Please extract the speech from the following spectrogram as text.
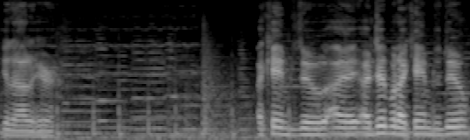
get out of here. I came to do I, I did what I came to do.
